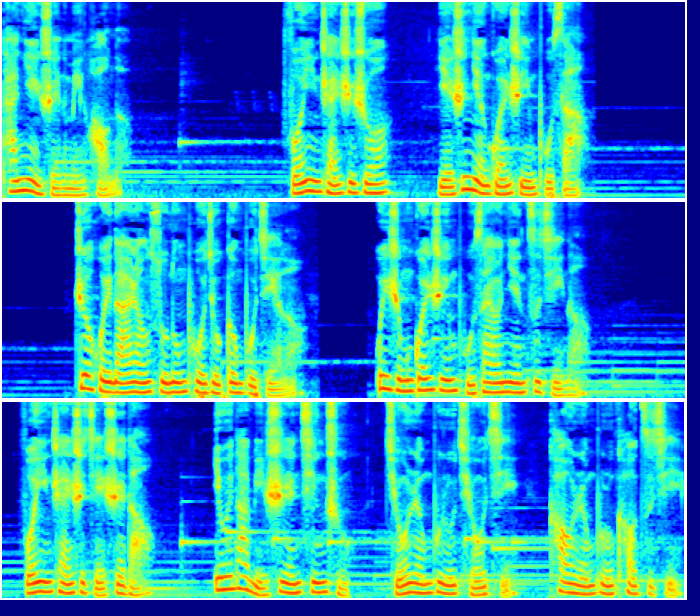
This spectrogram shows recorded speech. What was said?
他念谁的名号呢？佛印禅师说：“也是念观世音菩萨。”这回答让苏东坡就更不解了：为什么观世音菩萨要念自己呢？佛印禅师解释道：“因为他比世人清楚，求人不如求己，靠人不如靠自己。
